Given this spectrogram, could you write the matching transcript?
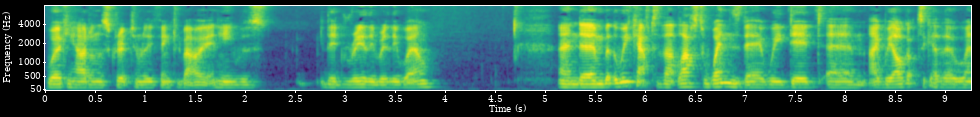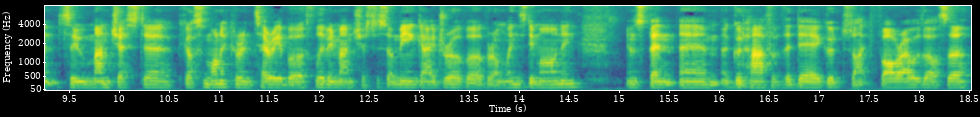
working hard on the script and really thinking about it, and he was did really really well. And um, but the week after that, last Wednesday, we did. Um, I, we all got together, went to Manchester because Monica and Terry both live in Manchester. So me and Guy drove over on Wednesday morning and spent um, a good half of the day, good like four hours or so,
